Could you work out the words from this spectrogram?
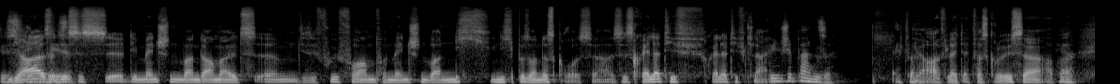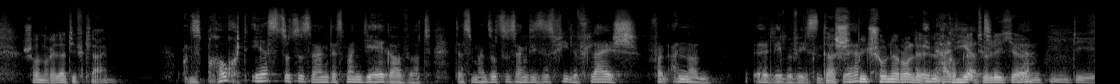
Ja, also das ist, äh, die Menschen waren damals, ähm, diese Frühformen von Menschen waren nicht, nicht besonders groß. Ja. Es ist relativ, relativ klein. Wie ein Schimpanse. Etwa. Ja, vielleicht etwas größer, aber ja. schon relativ klein. Und es braucht erst sozusagen, dass man Jäger wird, dass man sozusagen dieses viele Fleisch von anderen äh, Lebewesen. Das ja, spielt schon eine Rolle. Inhaliert. Kommt natürlich äh, die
